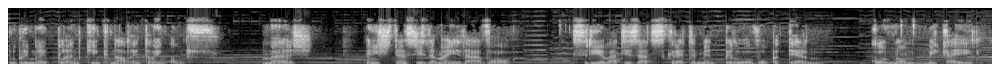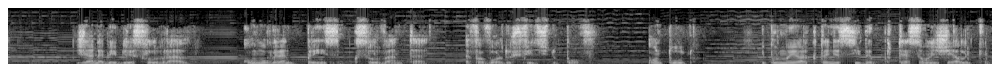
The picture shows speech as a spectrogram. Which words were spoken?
no primeiro plano quinquenal então em curso. Mas, em instâncias da mãe e da avó, seria batizado secretamente pelo avô paterno com o nome de Mikhail, já na Bíblia celebrado como o grande príncipe que se levanta a favor dos filhos do povo. Contudo, e por maior que tenha sido a proteção angélica,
